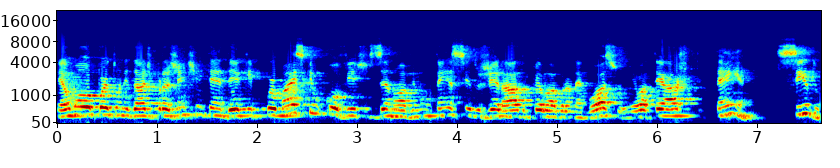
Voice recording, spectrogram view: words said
É uma oportunidade para a gente entender que, por mais que o Covid-19 não tenha sido gerado pelo agronegócio, eu até acho que tenha sido,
